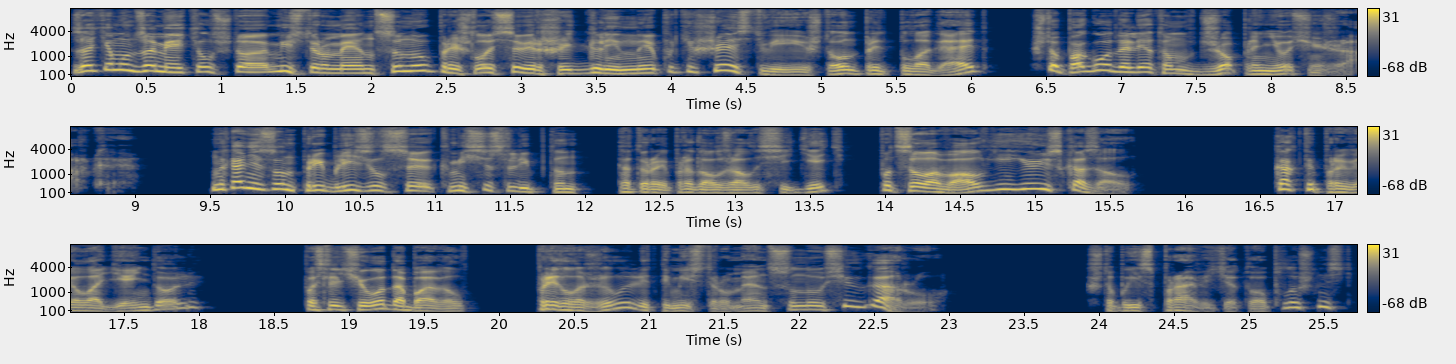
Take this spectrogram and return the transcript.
Затем он заметил, что мистеру Мэнсону пришлось совершить длинное путешествие и что он предполагает, что погода летом в Джоплине очень жаркая. Наконец он приблизился к миссис Липтон, которая продолжала сидеть, поцеловал ее и сказал, «Как ты провела день, Долли?» После чего добавил, «Предложила ли ты мистеру Мэнсону сигару?» Чтобы исправить эту оплошность,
